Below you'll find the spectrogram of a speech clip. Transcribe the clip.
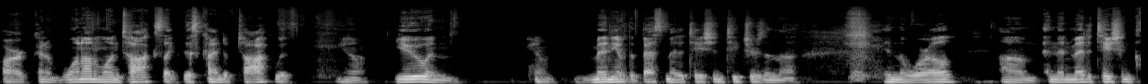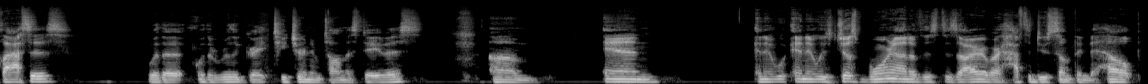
are kind of one-on-one talks like this kind of talk with, you know, you and, you know, many of the best meditation teachers in the, in the world. Um, and then meditation classes with a with a really great teacher named Thomas Davis, um, and and it and it was just born out of this desire of I have to do something to help,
